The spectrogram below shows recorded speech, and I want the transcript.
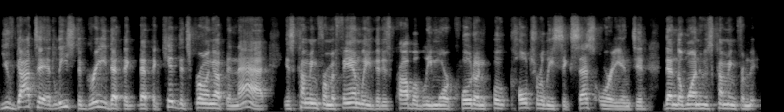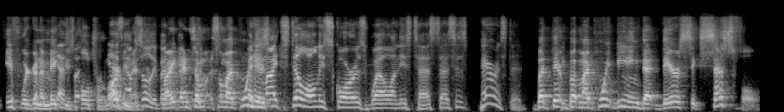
you've got to at least agree that the that the kid that's growing up in that is coming from a family that is probably more quote unquote culturally success oriented than the one who's coming from the, if we're going to make Yes, these but- cultural yes, arguments absolutely, but- right and so so my but is he might still only score as well on these tests as his parents did. but there, but my point being that they're successful.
